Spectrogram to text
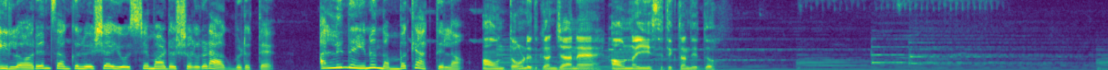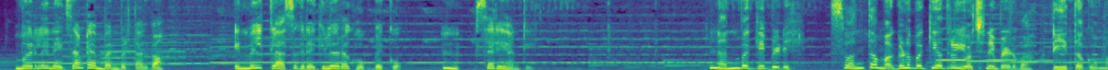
ಈ ಲಾರೆನ್ಸ್ ಅಂಕಲ್ ವಿಷಯ ಯೋಚನೆ ಮಾಡೋಷ್ಟೊಳಗಡೆ ಆಗ್ಬಿಡುತ್ತೆ. ಅಲ್ಲಿಂದ ಏನೂ ನಂಬಕ್ಕೆ ಆಗ್ತಿಲ್ಲ. ಅವ್ನು ತಗೊಂಡಿದ್ ಗಂಜಾನೆ ಅವನ್ನ ಈ ಸ್ಥಿತಿಗೆ ತಂದಿದ್ದು. ಮರ್ಲಿನ್ ಎಕ್ಸಾಮ್ ಟೈಮ್ ಬಂದ್ಬಿಡ್ತಲ್ವಾ? ಇನ್ಮೇಲೆ ಕ್ಲಾಸಿಗೆ ರೆಗ್ಯುಲರ್ ಆಗಿ ಹೋಗ್ಬೇಕು. ಹ್ಮ್ ಸರಿ ಆಂಟಿ. ನನ್ನ ಬಗ್ಗೆ ಬಿಡಿ. ಸ್ವಂತ ಮಗಳ ಬಗ್ಗೆ ಆದ್ರೂ ಯೋಚನೆ ಬೇಡವಾ? ಟೀ ತಗೋಮ್ಮ.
